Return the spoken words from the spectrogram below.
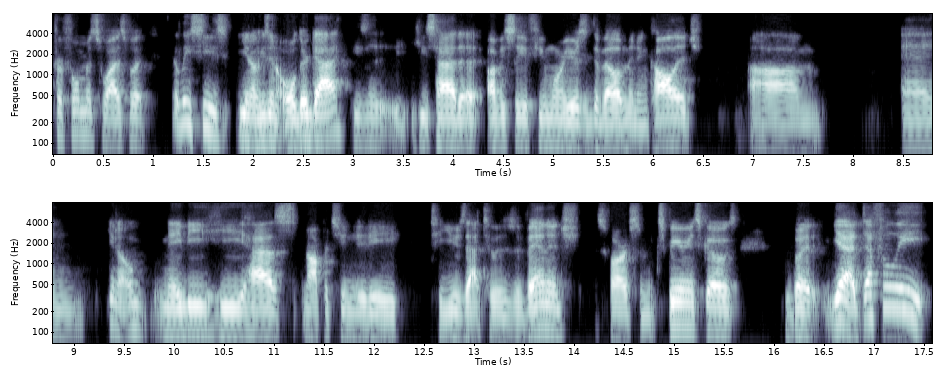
performance wise, but at least he's you know he's an older guy. He's a, he's had a, obviously a few more years of development in college, um, and you know maybe he has an opportunity to use that to his advantage as far as some experience goes. But yeah, definitely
